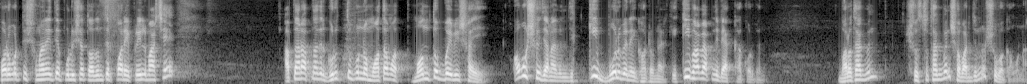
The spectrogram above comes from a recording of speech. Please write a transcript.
পরবর্তী শুনানিতে পুলিশের তদন্তের পর এপ্রিল মাসে আপনারা আপনাদের গুরুত্বপূর্ণ মতামত, মন্তব্য বিষয়ে অবশ্যই জানাবেন যে কি বলবেন এই ঘটনার কি? কীভাবে আপনি ব্যাখ্যা করবেন? ভালো থাকবেন, সুস্থ থাকবেন, সবার জন্য শুভকামনা।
